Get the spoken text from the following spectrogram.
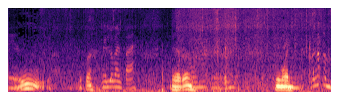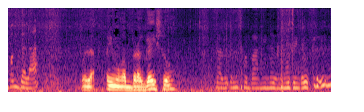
Yan? Ooh. Ito pa. May luman pa? Meron. May ganun. Yung mga, Wala kang bagdala? wala. Ay, mga bra guys oh. Sabi ko na sa bahay na lang natin kalkalin.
